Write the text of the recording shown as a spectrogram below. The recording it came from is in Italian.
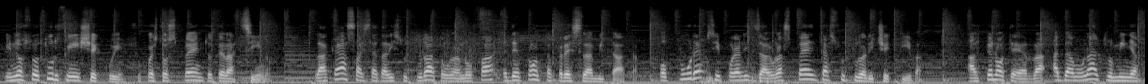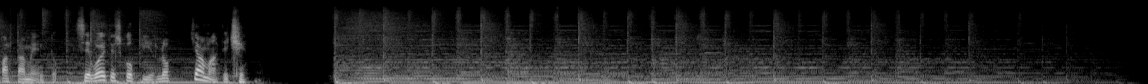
Il nostro tour finisce qui, su questo splendido terrazzino. La casa è stata ristrutturata un anno fa ed è pronta per essere abitata, oppure si può realizzare una splendida struttura ricettiva. Al piano terra abbiamo un altro mini appartamento. Se volete scoprirlo, chiamateci.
